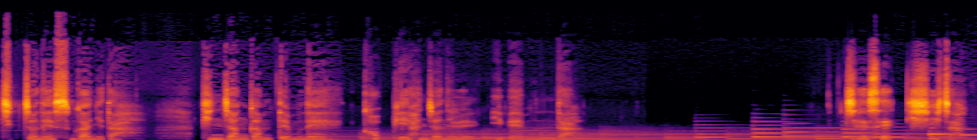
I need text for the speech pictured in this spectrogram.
직전의 순간이다. 긴장감 때문에 커피 한 잔을 입에 문다. 채색 시작.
